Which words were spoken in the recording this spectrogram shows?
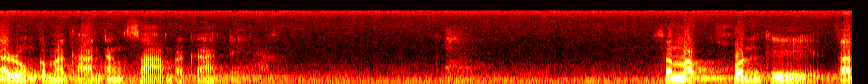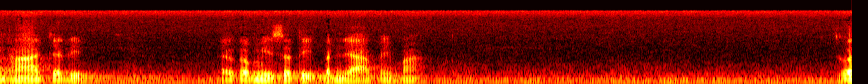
อารมณ์กรรมฐานทั้งสามประการนี้สำหรับคนที่ตัณหาจริตแล้วก็มีสติปัญญาไม่มาก ก็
